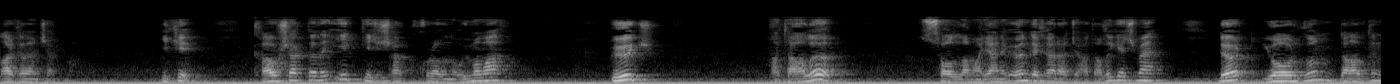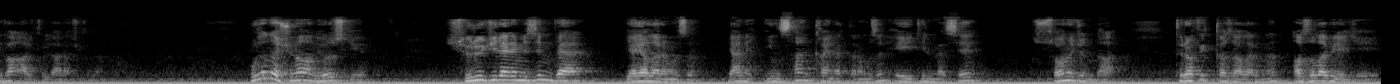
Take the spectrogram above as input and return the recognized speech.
arkadan çarpma. İki, kavşaklarda ilk geçiş hakkı kuralına uymama. Üç, hatalı sollama yani öndeki aracı hatalı geçme. Dört, yorgun, dalgın ve alkollü araç kullanma. Burada da şunu anlıyoruz ki sürücülerimizin ve yayalarımızın yani insan kaynaklarımızın eğitilmesi sonucunda trafik kazalarının azalabileceği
